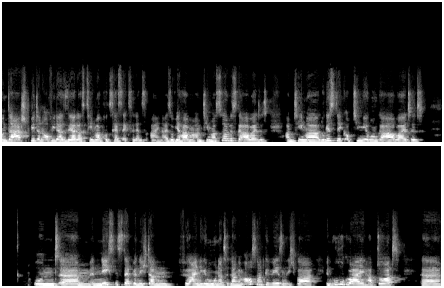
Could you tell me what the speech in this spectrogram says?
Und da spielt dann auch wieder sehr das Thema Prozessexzellenz ein. Also wir haben am Thema Service gearbeitet, am Thema Logistikoptimierung gearbeitet. Und ähm, im nächsten Step bin ich dann für einige Monate lang im Ausland gewesen. Ich war in Uruguay, habe dort äh,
